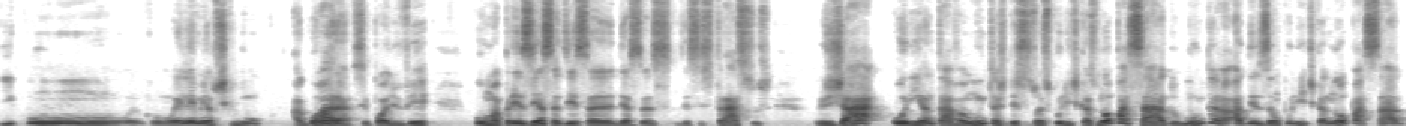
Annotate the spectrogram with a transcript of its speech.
e com, com elementos que agora se pode ver com uma presença dessa, dessas, desses traços já orientava muitas decisões políticas no passado, muita adesão política no passado,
